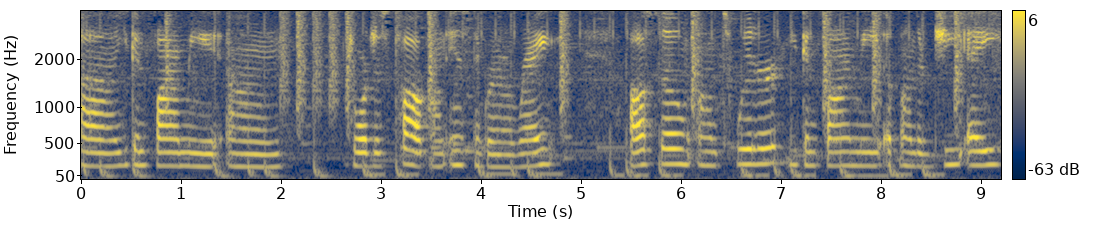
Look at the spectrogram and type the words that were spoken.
Uh, you can find me um, Georgia's Talk on Instagram, right? Also on Twitter, you can find me up under G A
